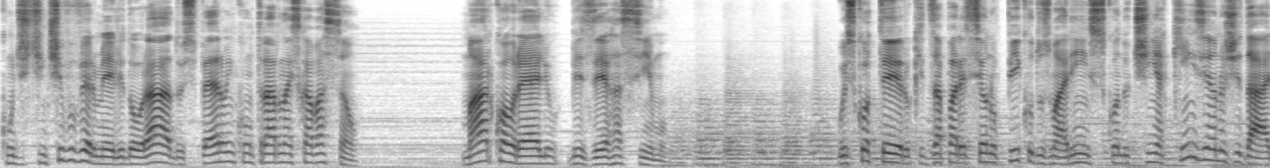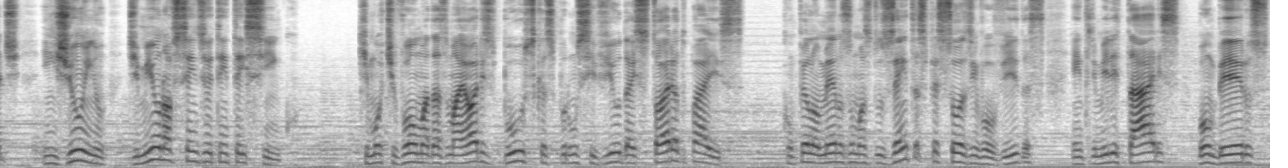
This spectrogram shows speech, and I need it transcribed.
com distintivo vermelho e dourado, esperam encontrar na escavação. Marco Aurélio Bezerra Simo. O escoteiro que desapareceu no Pico dos Marins quando tinha 15 anos de idade, em junho de 1985, que motivou uma das maiores buscas por um civil da história do país, com pelo menos umas 200 pessoas envolvidas, entre militares, bombeiros,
